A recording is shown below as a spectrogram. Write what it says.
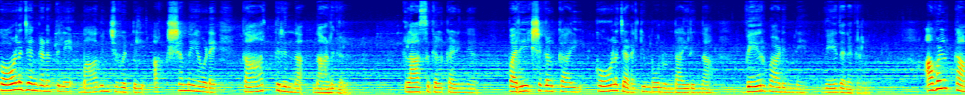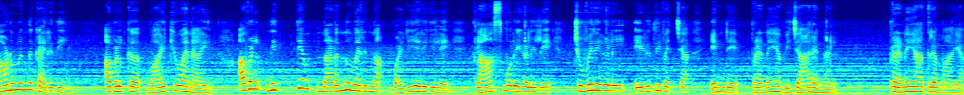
കോളേജ് അങ്കണത്തിലെ മാവിൻ ചുവട്ടിൽ അക്ഷമയോടെ കാത്തിരുന്ന നാളുകൾ. ക്ലാസുകൾ കഴിഞ്ഞ് പരീക്ഷകൾക്കായി കോളേജ് അടയ്ക്കുമ്പോൾ ഉണ്ടായിരുന്ന വേർപാടിന്റെ വേദനകൾ. അവൾ കാണുമെന്ന് കരുതി അവൾക്ക് വായിക്കുവാനായി അവൾ നിത്യം നടന്നു വരുന്ന വഴിയരികിലെ ക്ലാസ് മുറികളിലെ ചുവരുകളിൽ എഴുതി വച്ച എന്റെ പ്രണയ വിചാരങ്ങൾ പ്രണയാദ്രമായ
